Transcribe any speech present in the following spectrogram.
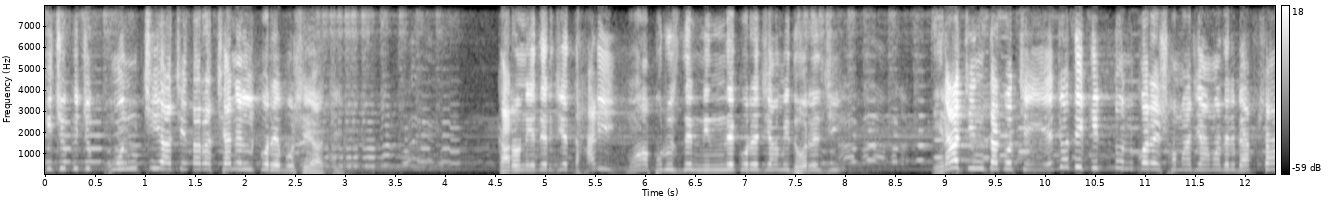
কিছু কিছু কঞ্চি আছে তারা চ্যানেল করে বসে আছে। কারণ এদের যে ধাড়ি, মহাপুরুষদের নিন্দে করে যে আমি ধরেছি, এরা চিন্তা করছে, এ যদি কীর্তন করে সমাজে আমাদের ব্যবসা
